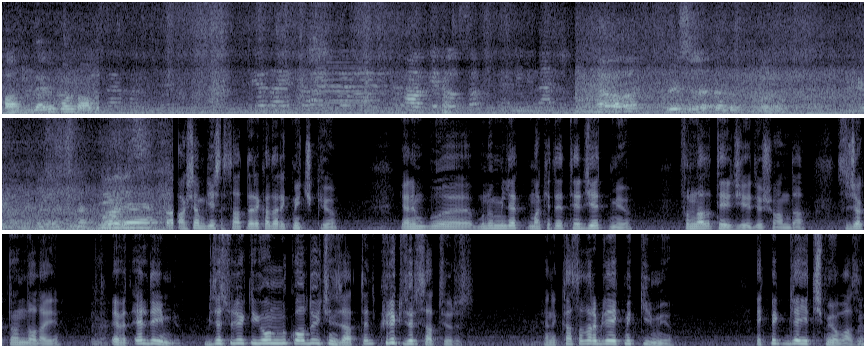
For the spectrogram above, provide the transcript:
Hangileri koyma abi. Afiyet olsun. İyi günler. Merhaba. 5 lira efendim. Buyurun. Akşam geç saatlere kadar ekmek çıkıyor. Yani bu, e, bunu millet markete tercih etmiyor. Fırınlarda tercih ediyor şu anda. Sıcaklığından dolayı. Evet el değmiyor. Bize sürekli yoğunluk olduğu için zaten kürek üzeri satıyoruz. Yani kasalara bile ekmek girmiyor. Ekmek bile yetişmiyor bazen.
